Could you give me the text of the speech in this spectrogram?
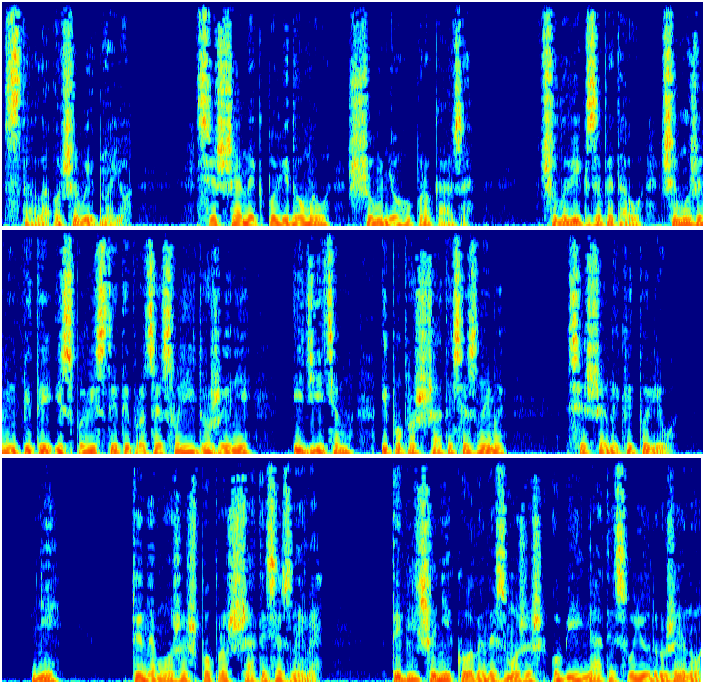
стала очевидною. Священик повідомив, що в нього проказа. Чоловік запитав, чи може він піти і сповістити про це своїй дружині і дітям і попрощатися з ними. Священик відповів: Ні, ти не можеш попрощатися з ними. Ти більше ніколи не зможеш обійняти свою дружину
